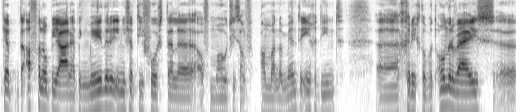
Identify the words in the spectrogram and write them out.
Ik heb de afgelopen jaren heb ik meerdere initiatiefvoorstellen of moties of amendementen ingediend. Uh, gericht op het onderwijs. Uh,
